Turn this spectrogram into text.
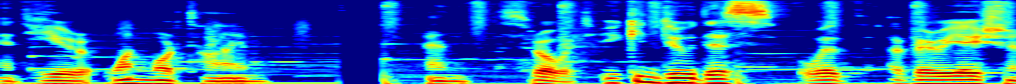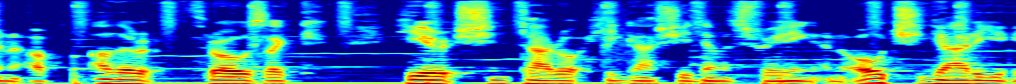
And here one more time and throw it. You can do this with a variation of other throws like here Shintaro Higashi demonstrating an Ouchigari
